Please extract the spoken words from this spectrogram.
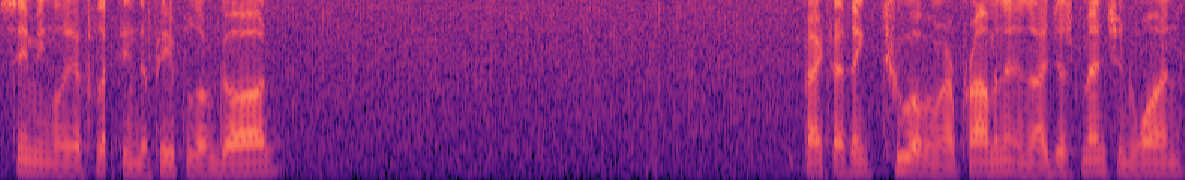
seemingly afflicting the people of God. Fact, I think two of them are prominent, and I just mentioned one.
